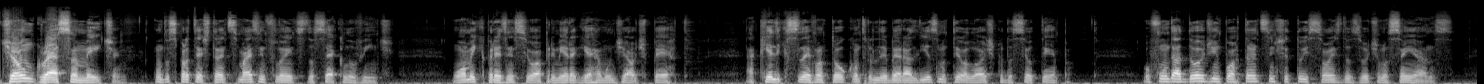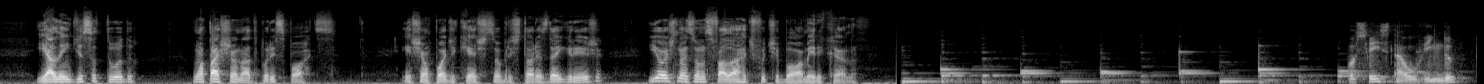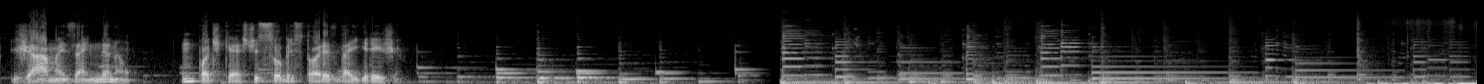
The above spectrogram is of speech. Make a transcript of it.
John Gresham Machen, um dos protestantes mais influentes do século XX, um homem que presenciou a Primeira Guerra Mundial de perto, aquele que se levantou contra o liberalismo teológico do seu tempo, o fundador de importantes instituições dos últimos 100 anos, e além disso tudo, um apaixonado por esportes. Este é um podcast sobre histórias da igreja e hoje nós vamos falar de futebol americano. Você está ouvindo Já, mas ainda não um podcast sobre histórias da igreja.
